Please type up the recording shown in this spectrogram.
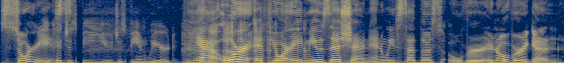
stories. It could just be you just being weird. Yeah, or if you're a musician, and we've said this over and over again,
